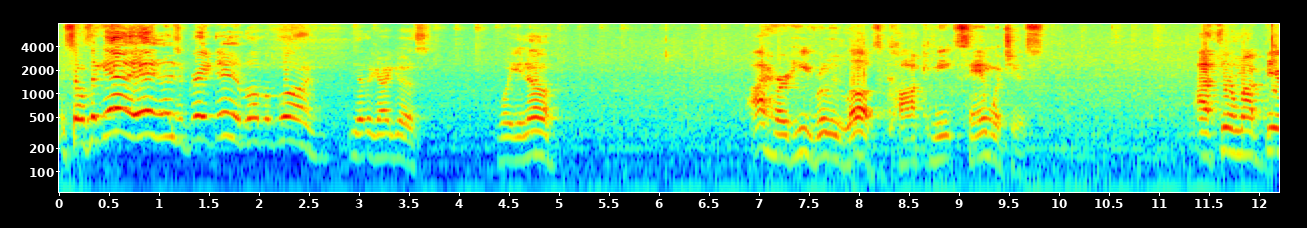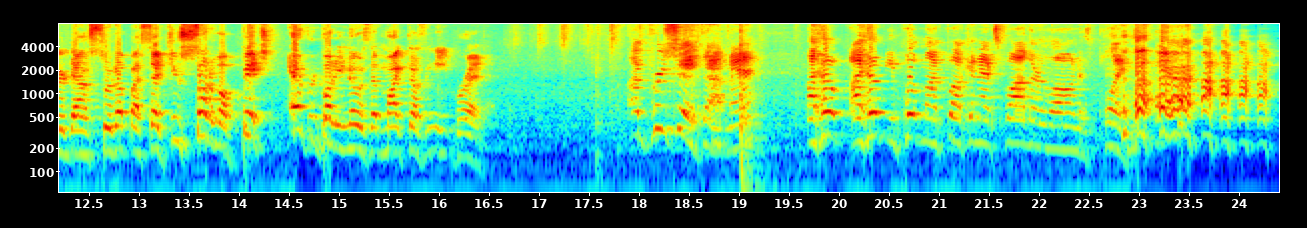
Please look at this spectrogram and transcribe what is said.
and someone's like, Yeah, yeah, he's a great dude, blah, blah, blah. And the other guy goes, Well, you know, I heard he really loves cock meat sandwiches. I threw my beer down, stood up. I said, You son of a bitch! Everybody knows that Mike doesn't eat bread. I appreciate that, man. I hope I hope you put my fucking ex father in law in his place. oh,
